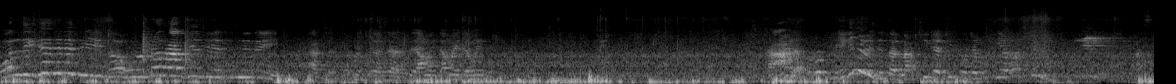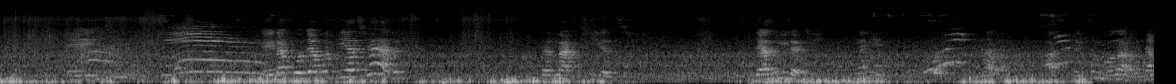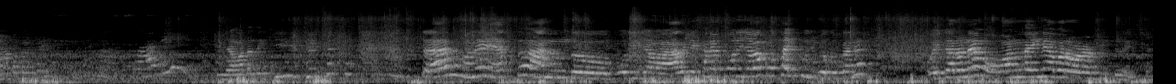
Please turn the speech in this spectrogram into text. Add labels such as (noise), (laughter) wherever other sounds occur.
কোন দিক দিয়ে দিয়েছি তো উল্টো ধার দিয়ে দিয়েছিস তুই আচ্ছা আচ্ছা যা জামাই জামাই পুরো ভেঙে যাবে যে তার লাঠি টাঠি প্রজাপতি আর আছে না? আস্তে। এই যে। এটা প্রজাপতি আছে আর তার লাঠি আছে জাদুই লাঠি নাকি দাঁড়া আস্তে খুলবো দাঁড়াও জামাটা দেখে জামাটা দেখি তার মানে এত আনন্দ পরি জামা আর এখানে পরি জামা কোথায় খুঁজবো দোকানে? ওই কারণে অনলাইনে আবার অর্ডার দিতে হয়েছে।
